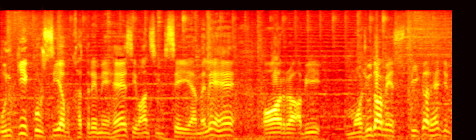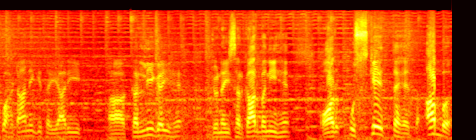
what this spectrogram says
उनकी कुर्सी अब खतरे में है। सिवान सीट से एमएलए हैं और अभी मौजूदा में स्पीकर हैं, जिनको हटाने की तैयारी कर ली गई है। जो नई सरकार बनी है और उसके तहत अब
